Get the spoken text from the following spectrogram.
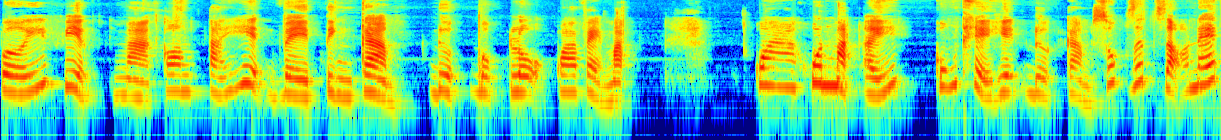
Với việc mà con tái hiện về tình cảm được bộc lộ qua vẻ mặt, qua khuôn mặt ấy cũng thể hiện được cảm xúc rất rõ nét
